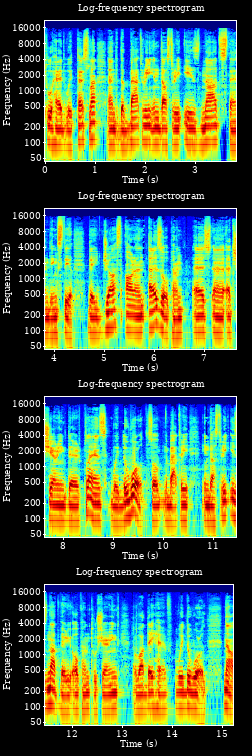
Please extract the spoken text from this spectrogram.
to head with Tesla and the battery industry is not standing still. They just aren't as open as uh, at sharing their plans with the world. So the battery industry is not very open to sharing what they have with the world. Now,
